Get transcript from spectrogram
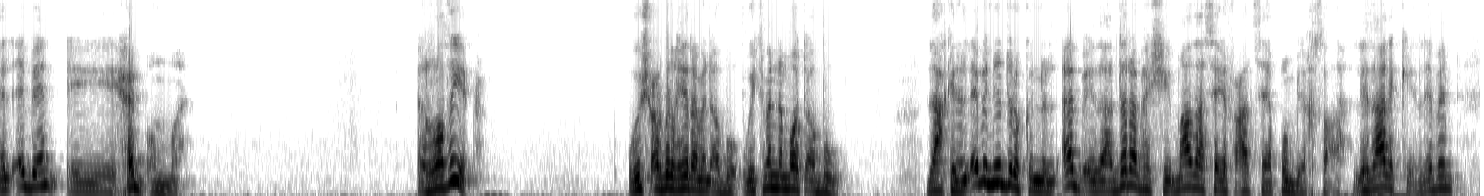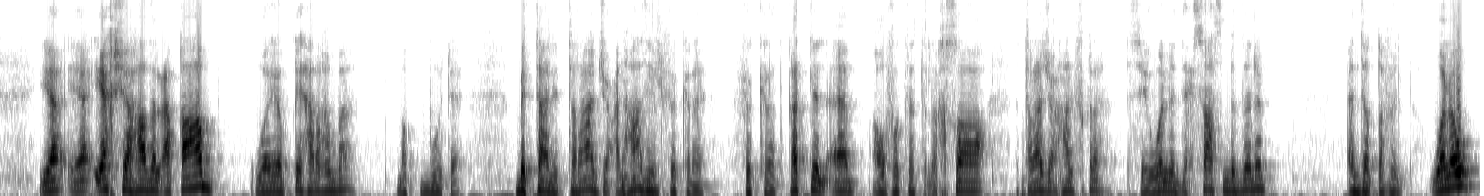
الابن يحب أمه. الرضيع ويشعر بالغيرة من أبوه ويتمنى موت أبوه. لكن الابن يدرك أن الأب إذا درب هالشيء ماذا سيفعل؟ سيقوم بإخصائه. لذلك الابن يخشى هذا العقاب ويبقيها رغبة مكبوتة. بالتالي التراجع عن هذه الفكرة فكرة قتل الأب أو فكرة الإخصاء التراجع عن هذه الفكرة سيولد إحساس بالذنب. عند الطفل ولو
